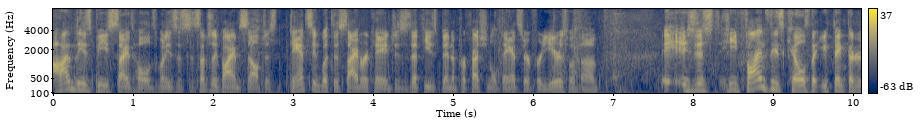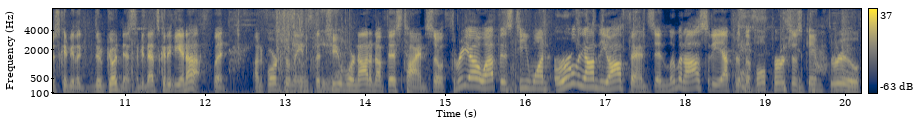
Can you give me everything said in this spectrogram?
on these B site holds when he's essentially by himself, just dancing with his cyber cage as if he's been a professional dancer for years with them. It's just he finds these kills that you think they're just gonna be like their goodness. I mean, that's gonna be enough, but unfortunately, the two were not enough this time. So 3-0 up is T1 early on the offense, and Luminosity after the full purchase came through.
